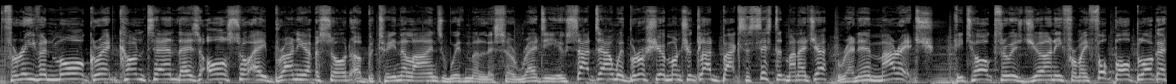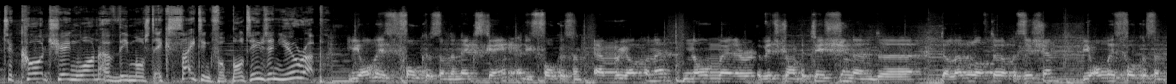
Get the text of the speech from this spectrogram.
For even more great content, there's also a brand new episode of Between the Lines with Melissa Reddy, who sat down with Borussia Mönchengladbach's assistant manager, René Maric. He talked through his journey from a football blogger to coaching one of the most exciting football teams in Europe. You always focus on the next game and you focus on every opponent, no matter which competition and uh, the level of the opposition. You always focus on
